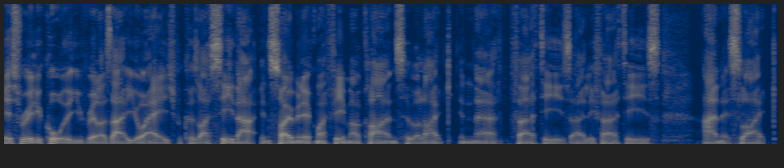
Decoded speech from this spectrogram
it's really cool that you've realised that at your age because I see that in so many of my female clients who are like in their thirties, early thirties, and it's like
